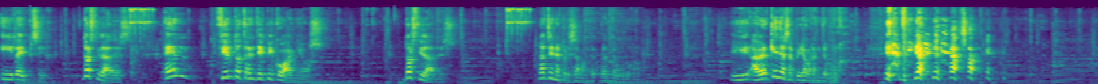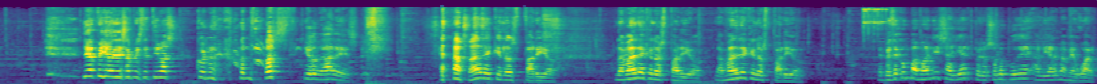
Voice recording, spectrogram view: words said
y Leipzig. Dos ciudades. En 130 y pico años. Dos ciudades. No tiene prisa Brandeburgo. Y a ver qué día se pillado Brandeburgo. Y ha pillado Y ha pillado ideas administrativas con dos ciudades. La madre que los parió. La madre que los parió. La madre que los parió. Empecé con Bamanis ayer, pero solo pude aliarme a Meguar.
